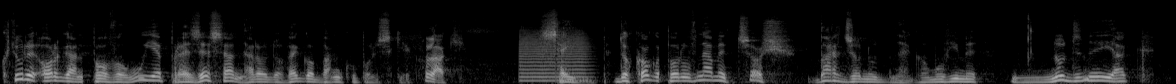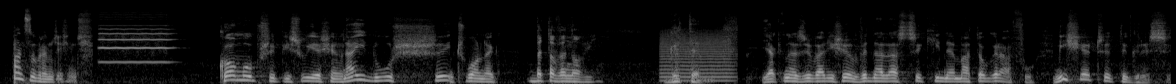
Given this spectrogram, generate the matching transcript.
Który organ powołuje prezesa Narodowego Banku Polskiego? Polaki. Sejm. Do kogo porównamy coś bardzo nudnego? Mówimy nudny jak Pan z numerem 10. komu przypisuje się najdłuższy członek Beethovenowi. Goethe. Jak nazywali się wynalazcy kinematografu? Misie czy tygrysy?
